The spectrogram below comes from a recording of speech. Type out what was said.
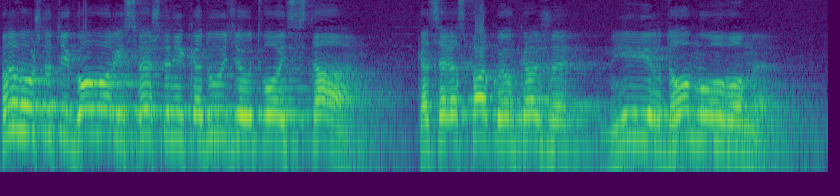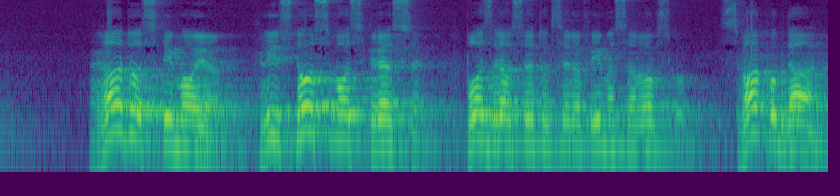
prvo što ti govori sveštenik kad uđe u tvoj stan, kad se raspakuje, on kaže, mir domu ovome, radosti moja, Hristos voskrese, pozdrav svetog Serafima Sarovskog, svakog dana,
